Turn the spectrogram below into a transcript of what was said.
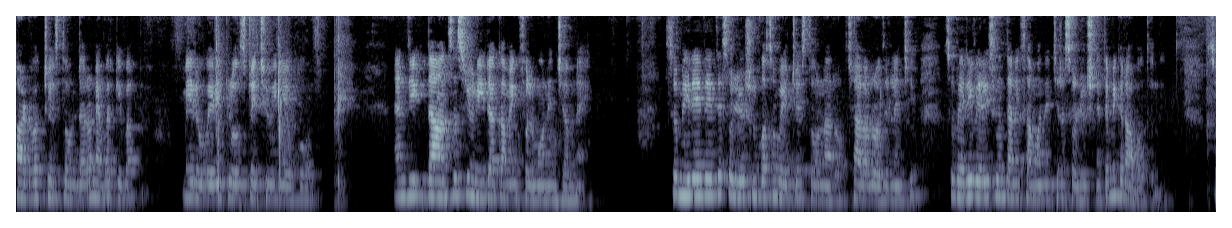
హార్డ్ వర్క్ చేస్తూ ఉంటారో నెవర్ గివ్ అప్ మీరు very close to achieving your goal and the the answers you need are coming full moon in Gemini so మీరు ఏదైతే సొల్యూషన్ కోసం వెయిట్ చేస్తూ ఉన్నారో చాలా రోజుల నుంచి సో వెరీ వెరీ సూన్ దానికి సంబంధించిన సొల్యూషన్ అయితే మీకు రాబోతుంది. సో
